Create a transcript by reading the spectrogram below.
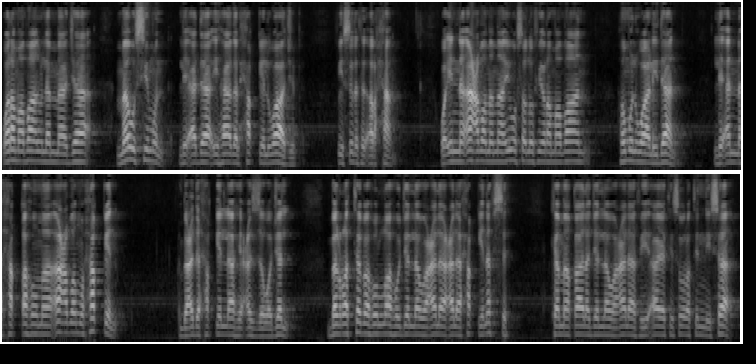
ورمضان لما جاء موسم لأداء هذا الحق الواجب في صلة الأرحام. وإن أعظم ما يوصل في رمضان هم الوالدان لأن حقهما أعظم حق بعد حق الله عز وجل. بل رتبه الله جل وعلا على حق نفسه كما قال جل وعلا في آية سورة النساء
